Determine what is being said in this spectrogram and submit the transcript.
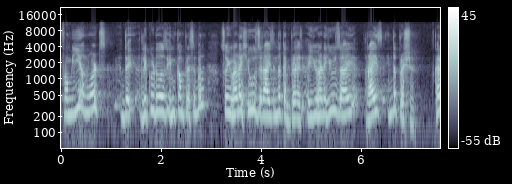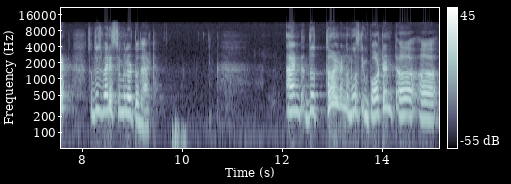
from E onwards the liquid was incompressible. So, you had a huge rise in the temperature you had a huge ri rise in the pressure correct. So, this is very similar to that. And the third and the most important uh, uh,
